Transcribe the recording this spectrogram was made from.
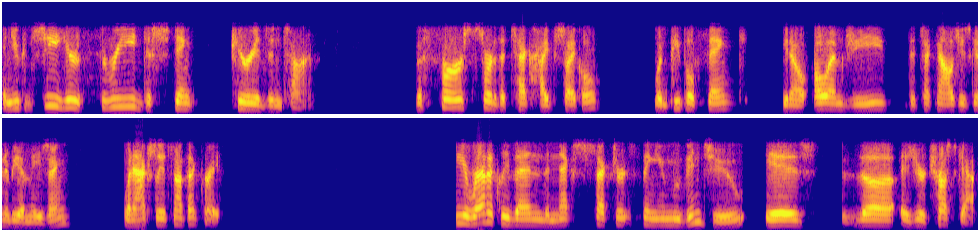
And you can see here three distinct periods in time. The first, sort of the tech hype cycle, when people think, you know, OMG, the technology is going to be amazing, when actually it's not that great. Theoretically, then the next sector thing you move into is the is your trust gap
